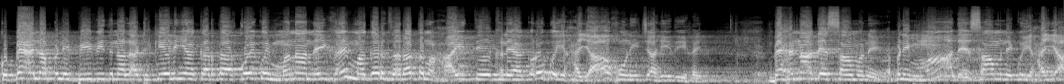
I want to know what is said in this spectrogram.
کوئی بہن اپنی بیوی دنال اٹکیلیاں کردہ کوئی کوئی منع نہیں ہے، مگر ذرا تنہائی دیکھ لیا کرو، کوئی حیا ہونی چاہی دی ہے۔ بہنا دے سامنے، اپنی ماں دے سامنے کوئی حیا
